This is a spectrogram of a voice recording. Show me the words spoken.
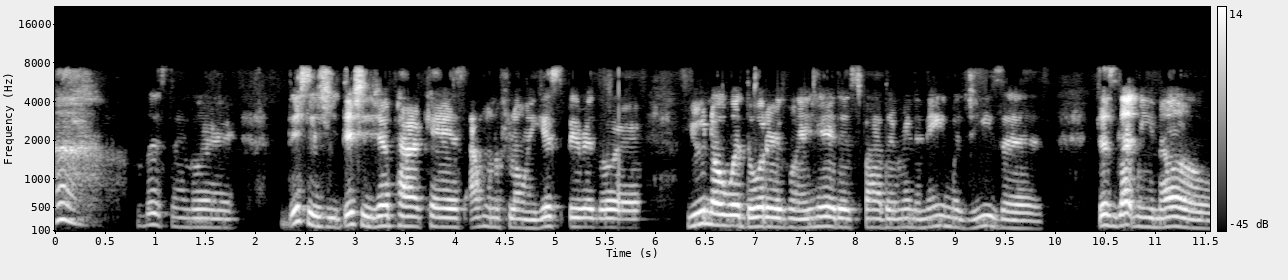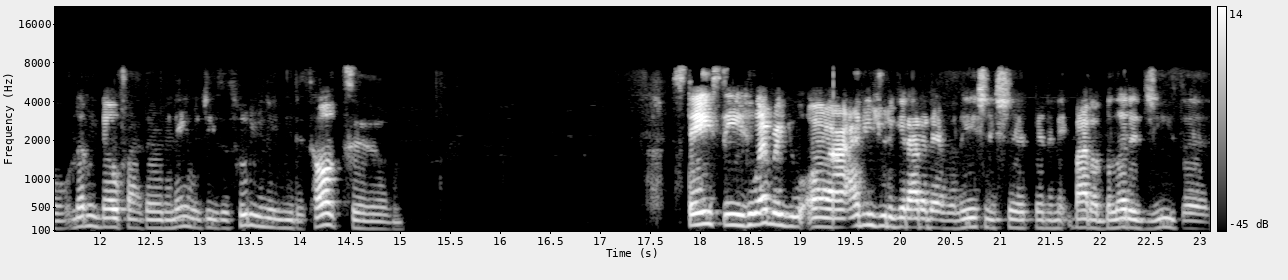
Listen, Lord. This is this is your podcast. I want to flow in your spirit, Lord. You know what daughter is going to hear this, Father, in the name of Jesus. Just let me know. Let me know, Father, in the name of Jesus. Who do you need me to talk to? Stacy, whoever you are, I need you to get out of that relationship and by the blood of Jesus.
